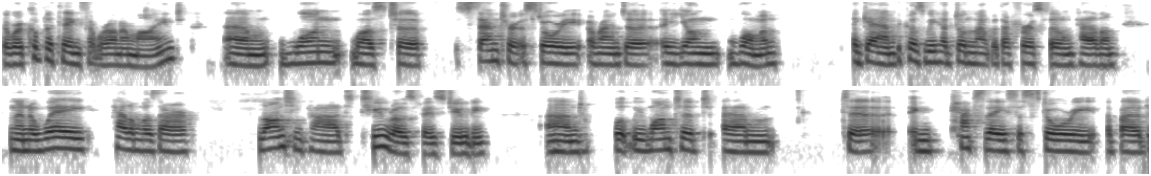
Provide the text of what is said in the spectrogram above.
there were a couple of things that were on our mind. Um, one was to center a story around a, a young woman. Again, because we had done that with our first film, Helen. And in a way, Helen was our launching pad to Rose Plays Julie. And but we wanted um, to encapsulate a story about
